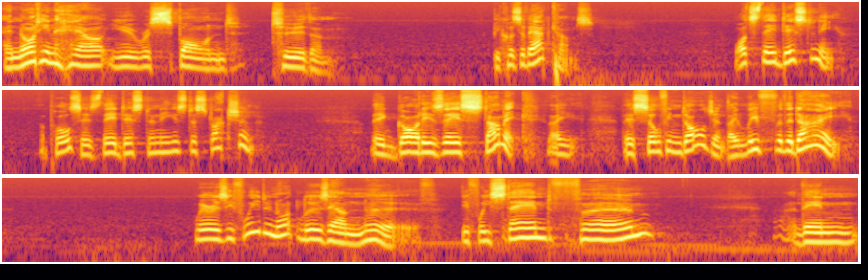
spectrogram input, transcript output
and not in how you respond to them because of outcomes. What's their destiny? Paul says their destiny is destruction. Their God is their stomach. They, they're self indulgent. They live for the day. Whereas if we do not lose our nerve, if we stand firm, then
